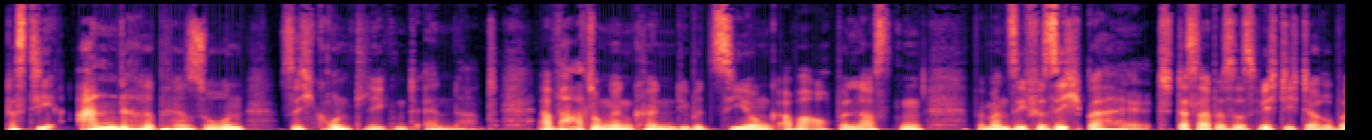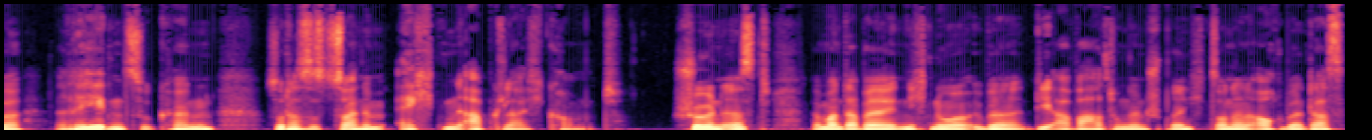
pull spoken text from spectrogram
dass die andere Person sich grundlegend ändert. Erwartungen können die Beziehung aber auch belasten, wenn man sie für sich behält. Deshalb ist es wichtig, darüber reden zu können, so dass es zu einem echten Abgleich kommt. Schön ist, wenn man dabei nicht nur über die Erwartungen spricht, sondern auch über das,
